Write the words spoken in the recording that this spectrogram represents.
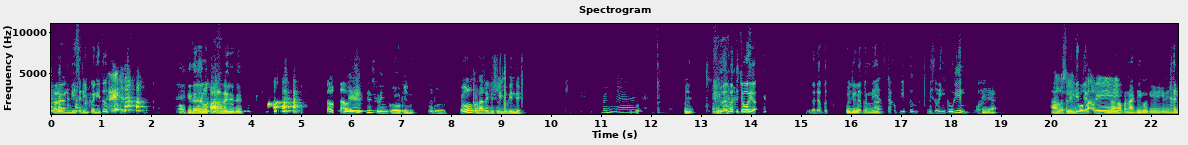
Kalau yang diselingkuhin itu Oh, Itu udah terlalu parah tadi itu. kalau tahu aja Diselingkuhin. Aduh. Emang lu pernah deh diselingkuhin deh? benar gila banget tuh cowok ya. Udah dapet Gue udah juga dapet pernah. dia secakep itu diselingkuhin. Wah, Iya. Ah, lu Selingkuhin selingkuh dia. kali. Enggak, enggak pernah sih gue kayak gitu. kan kan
